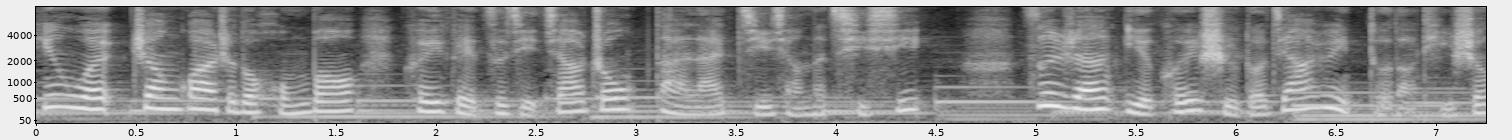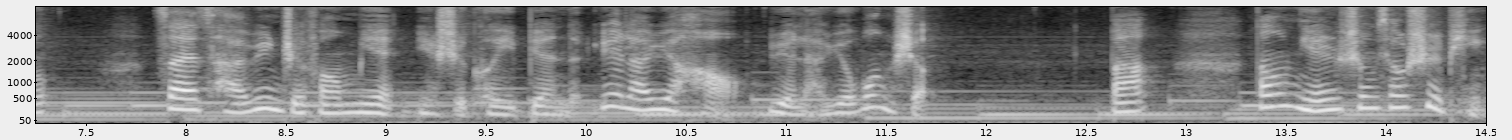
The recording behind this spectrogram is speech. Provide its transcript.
因为这样挂着的红包可以给自己家中带来吉祥的气息，自然也可以使得家运得到提升，在财运这方面也是可以变得越来越好，越来越旺盛。八，当年生肖饰品，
